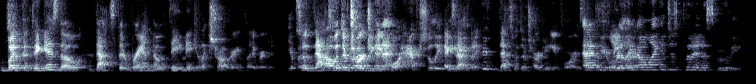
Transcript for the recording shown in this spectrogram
But the thing is, though, that's their brand, though. They make it like strawberry flavored. Yeah, So that's what they're charging you for. Actually, be? Exactly. That's what they're charging you for. is, like, And if you really don't like it, just put it in a smoothie.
